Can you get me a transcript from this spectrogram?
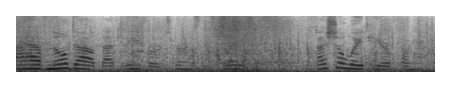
I have no doubt that lever turns these blazes. I shall wait here for now.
